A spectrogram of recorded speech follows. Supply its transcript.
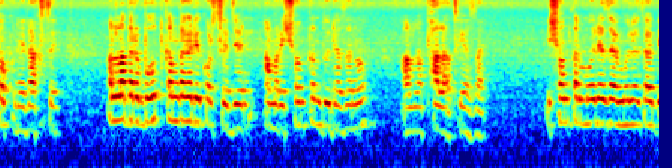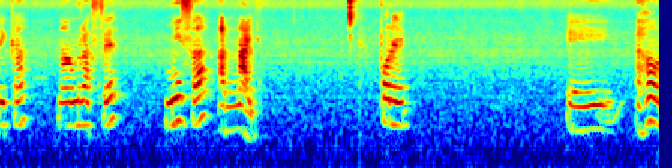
তখনই রাখছে। আল্লাহ দ্বারা বহুত কান্দাগারি করছে যে আমার এই সন্তান দুইটা যেন আল্লাহ ফালাত হয়ে যায়। এই সন্তান মরে যায় মরে যায় দেখা নাম রাখছে মিসা আর নাই। পরে এই এখন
